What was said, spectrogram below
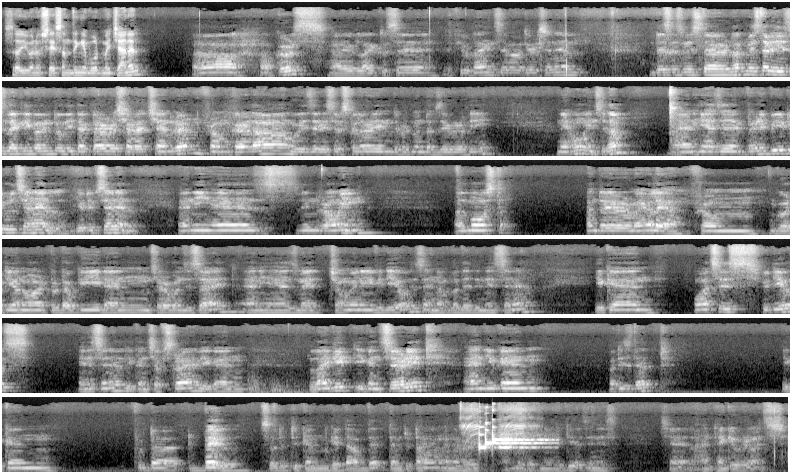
So you want to say something about my channel? Uh, of course, I would like to say a few lines about your channel. This is Mr. Not Mr. He is likely going to be Dr. Sharad Chandran from Kerala, who is a research scholar in Department of Geography, Nehu in Shillong, and he has a very beautiful channel, YouTube channel, and he has been drawing almost entire Meghalaya from Goti onward to Dawki and Sarabanji side and he has made so many videos and uploaded in his channel. You can watch his videos in his channel, you can subscribe, you can like it, you can share it and you can what is that? You can put the bell so that you can get the update time to time whenever I upload new videos in his channel and thank you very much.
